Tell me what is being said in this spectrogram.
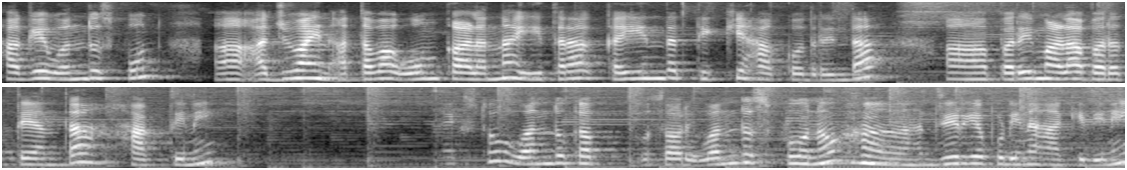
ಹಾಗೆ ಒಂದು ಸ್ಪೂನ್ ಅಜ್ವೈನ್ ಅಥವಾ ಓಂ ಕಾಳನ್ನು ಈ ಥರ ಕೈಯಿಂದ ತಿಕ್ಕಿ ಹಾಕೋದ್ರಿಂದ ಪರಿಮಳ ಬರುತ್ತೆ ಅಂತ ಹಾಕ್ತೀನಿ. ನೆಕ್ಸ್ಟು ಒಂದು ಕಪ್, ಸಾರಿ, ಒಂದು ಸ್ಪೂನು ಜೀರಿಗೆ ಪುಡಿನ ಹಾಕಿದ್ದೀನಿ.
